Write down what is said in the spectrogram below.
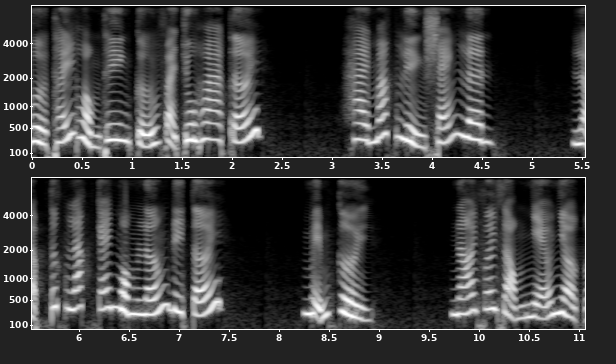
Vừa thấy Hồng Thiên Cửu và Chu Hoa tới, hai mắt liền sáng lên, lập tức lắc cái mông lớn đi tới, mỉm cười, nói với giọng nhẽo nhợt.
